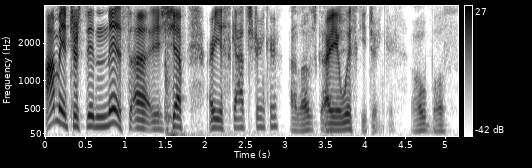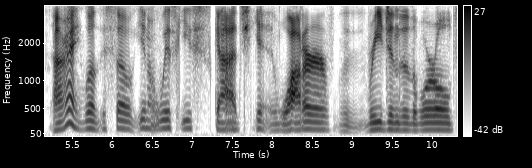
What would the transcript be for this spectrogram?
I'm interested in this, uh, Chef. Are you a Scotch drinker? I love Scotch. Are you a whiskey drinker? Oh, both. All right. Well, so you know, whiskey, Scotch, yeah, water, regions of the world,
